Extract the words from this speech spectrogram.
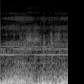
Mm-hmm.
